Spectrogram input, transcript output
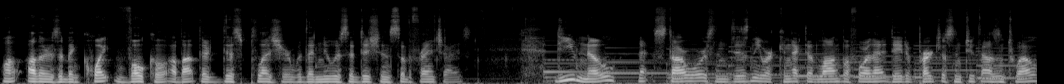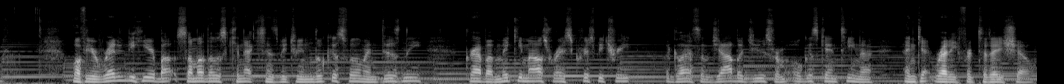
while others have been quite vocal about their displeasure with the newest additions to the franchise. Do you know that Star Wars and Disney were connected long before that date of purchase in 2012? Well, if you're ready to hear about some of those connections between Lucasfilm and Disney, grab a Mickey Mouse Rice Krispie treat, a glass of Jabba Juice from Oga's Cantina, and get ready for today's show.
